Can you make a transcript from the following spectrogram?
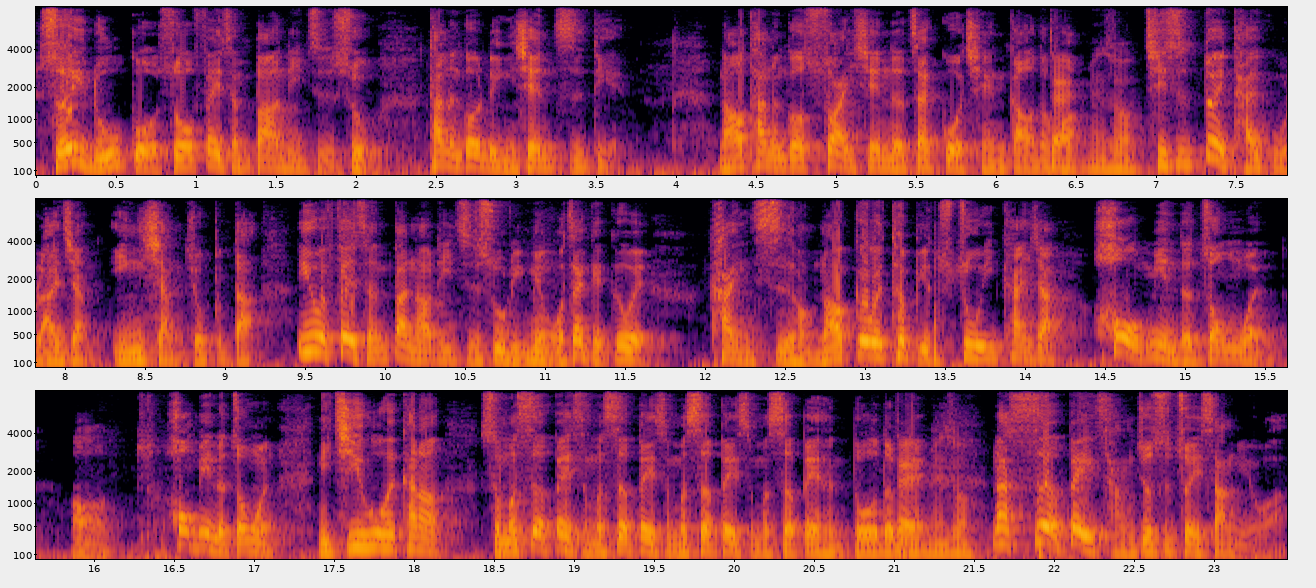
所以如果说费城半导体指数它能够领先止跌。然后它能够率先的再过前高的话，对，没错，其实对台股来讲影响就不大，因为费城半导体指数里面，我再给各位看一次哈，然后各位特别注意看一下后面的中文哦，后面的中文你几乎会看到什么设备、什么设备、什么设备、什么设备很多，对不对？对，没错。那设备厂就是最上游啊。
